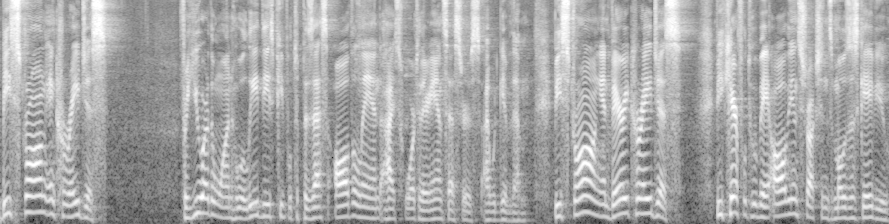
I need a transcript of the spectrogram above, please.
Be strong and courageous, for you are the one who will lead these people to possess all the land I swore to their ancestors I would give them. Be strong and very courageous. Be careful to obey all the instructions Moses gave you.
